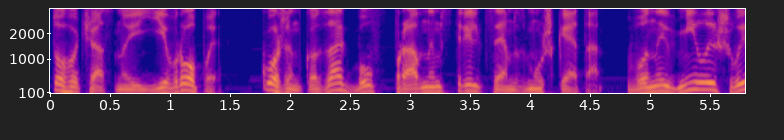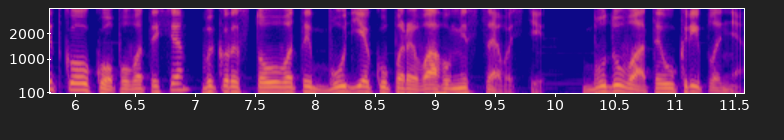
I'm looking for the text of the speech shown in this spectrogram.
тогочасної Європи. Кожен козак був вправним стрільцем з мушкета. Вони вміли швидко окопуватися, використовувати будь-яку перевагу місцевості, будувати укріплення.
